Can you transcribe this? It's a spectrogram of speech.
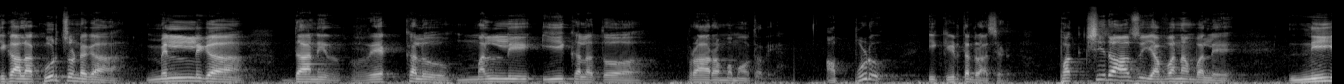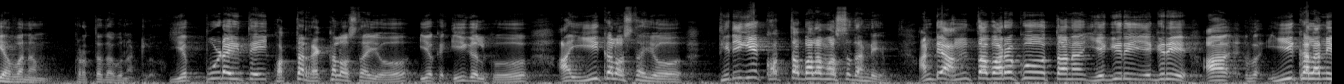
ఇక అలా కూర్చుండగా మెల్లిగా దాని రెక్కలు మళ్ళీ ఈకలతో ప్రారంభమవుతుంది. అప్పుడు ఈ కీర్తన రాశాడు. పక్షిరాజు యవ్వనం వల్లే నీ యవ్వనం క్రొత్తదగునట్లు. ఎప్పుడైతే కొత్త రెక్కలు వస్తాయో ఈ యొక్క ఈగలకు ఆ ఈకలు వస్తాయో తిరిగి కొత్త బలం వస్తుందండి. అంటే అంతవరకు తన ఎగిరి ఎగిరి ఆ ఈకలన్నీ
